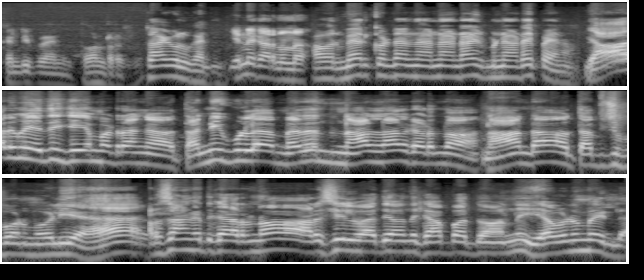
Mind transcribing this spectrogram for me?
கண்டிப்பா எனக்கு தோன்றது ராகுல் காந்தி என்ன காரணம்னா அவர் மேற்கொண்ட அந்த நடைப்பயணம் யாருமே எதுவும் செய்ய மாட்டாங்க தண்ணிக்குள்ள மிதந்து நாலு நாள் கடந்தோம் நான் தான் தப்பிச்சு போன மொழிய அரசாங்கத்துக்காரனோ அரசியல்வாதியை வந்து காப்பாத்துவான்னு எவனுமே இல்ல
